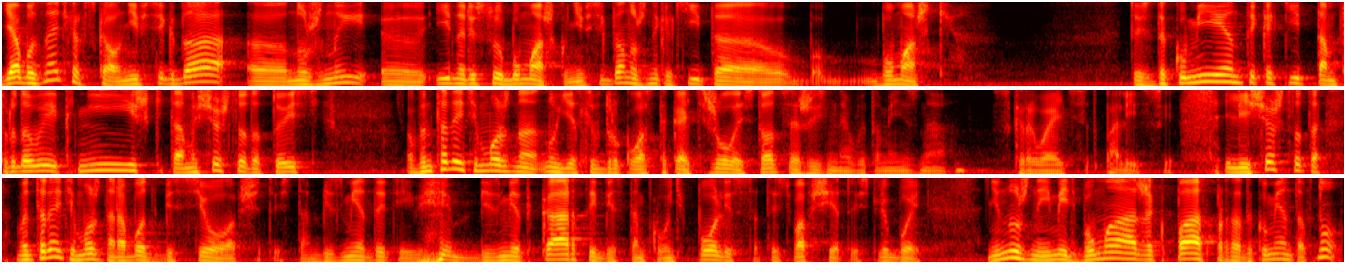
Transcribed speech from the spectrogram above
я бы, знаете, как сказал, не всегда э, нужны, э, и нарисую бумажку, не всегда нужны какие-то э, бумажки. То есть документы какие-то, там трудовые книжки, там еще что-то. То есть в интернете можно, ну, если вдруг у вас такая тяжелая ситуация жизненная, вы там, я не знаю, скрываетесь от полиции, или еще что-то, в интернете можно работать без всего вообще, то есть там без мед эти, без медкарты, без там какого-нибудь полиса, то есть вообще, то есть любой. Не нужно иметь бумажек, паспорта, документов. Ну,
